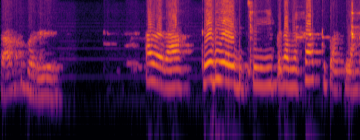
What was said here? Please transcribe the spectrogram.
சாப்பிட்டு பாரு. அவ்வளோதான் ரெடி ஆயிடுச்சு. இப்போ நம்ம சாப்பிட்டு பார்க்கலாம்.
